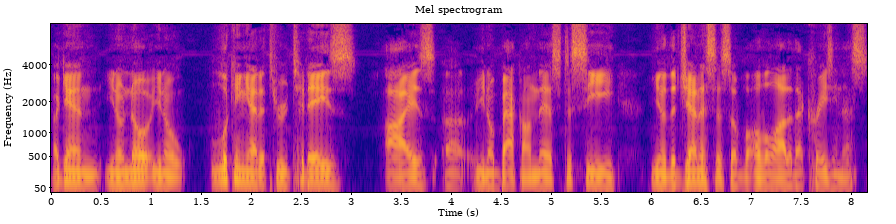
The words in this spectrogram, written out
Again, you know, no, you know, looking at it through today's eyes, uh, you know, back on this to see, you know, the genesis of of a lot of that craziness.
